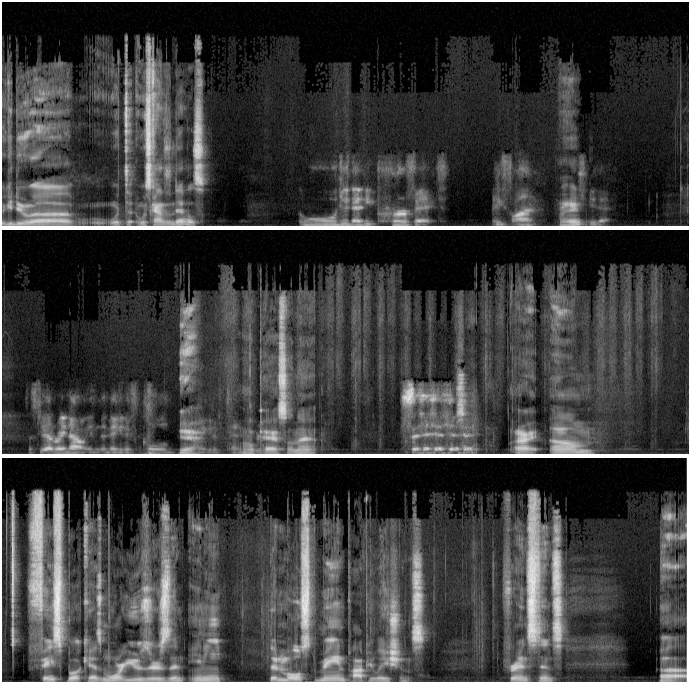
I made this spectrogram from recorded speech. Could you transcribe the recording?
we could do uh what the, Wisconsin Dells, Ooh, dude, that'd be perfect. That'd be fun. Right? should do that. Let's do that right now in the negative cold. Yeah. Negative ten. I'll degree. pass on that. All right. Um Facebook has more users than any than most main populations. For instance, uh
